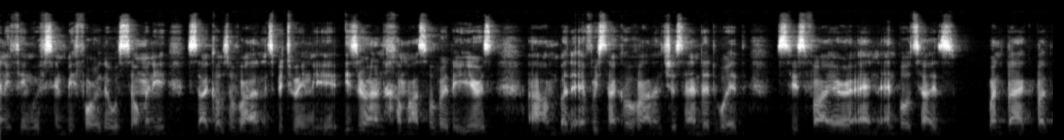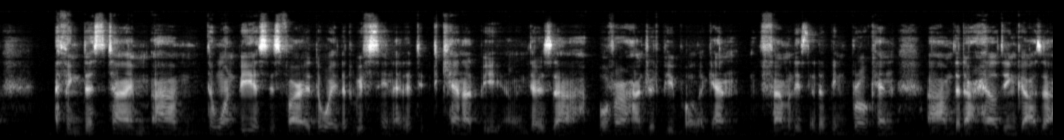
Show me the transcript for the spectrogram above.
anything we've seen before. There was so many cycles of violence between Israel and Hamas over the years, um, but every cycle of violence just ended with ceasefire, and, and both sides went back. But I think this time um, there won't be a ceasefire the way that we've seen it. It, it cannot be. I mean, there's uh, over 100 people, again, families that have been broken, um, that are held in Gaza.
